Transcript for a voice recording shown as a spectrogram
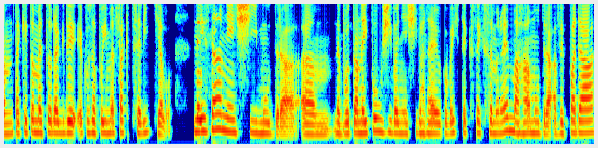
um, tak je to metoda, kdy jako zapojíme fakt celé tělo. Nejznámější mudra, um, nebo ta nejpoužívanější v hanajogových textech se jmenuje Mahamudra a vypadá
